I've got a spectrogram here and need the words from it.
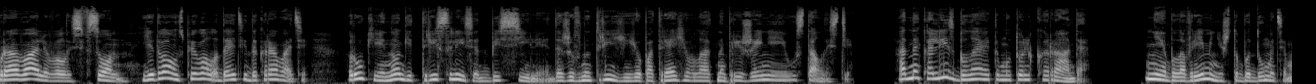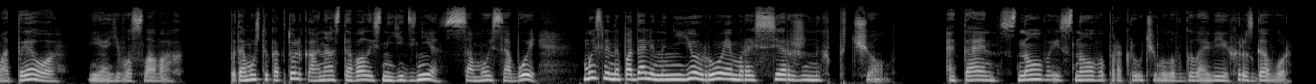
проваливалась в сон, едва успевала дойти до кровати. Руки и ноги тряслись от бессилия, даже внутри ее потряхивало от напряжения и усталости. Однако Лиз была этому только рада. Не было времени, чтобы думать о Матео и о его словах. потому что как только она оставалась наедине с самой собой, мысли нападали на нее роем рассерженных пчел. Этайн снова и снова прокручивала в голове их разговор,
